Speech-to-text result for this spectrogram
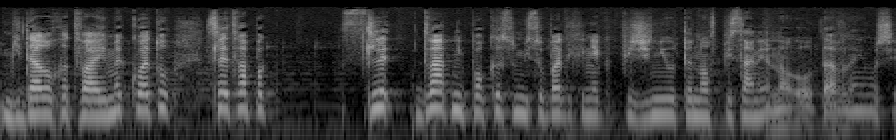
ми дадоха това име, което след това пък след два дни по-късно ми се обадиха някакви жени от едно списание. Много отдавна имаше.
